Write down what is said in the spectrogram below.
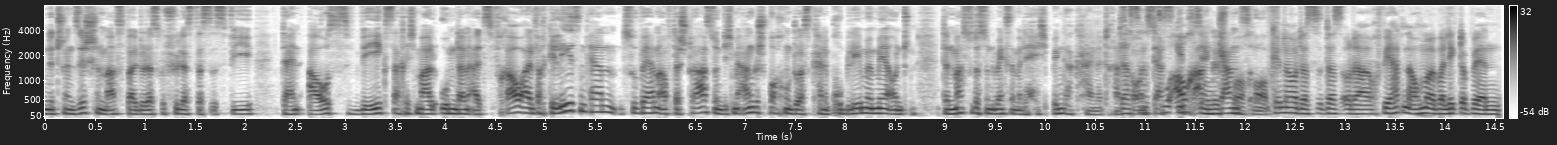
eine Transition machst, weil du das Gefühl hast, das ist wie dein Ausweg, sag ich mal, um dann als Frau einfach gelesen werden, zu werden auf der Straße und dich mehr angesprochen und du hast keine Probleme mehr und dann machst du das und du denkst am Ende, hey, ich bin gar keine Transfrau. Das hast und das du auch angesprochen. Ganz oft. Genau, das, das, oder auch, wir hatten auch mal überlegt, ob wir, ein,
